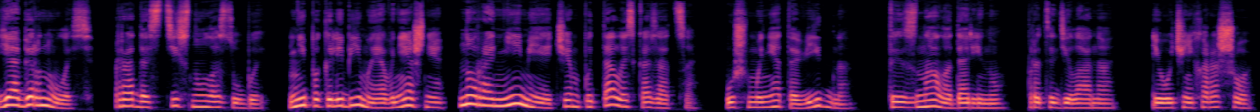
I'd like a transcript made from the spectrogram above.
Я обернулась. Рада стиснула зубы. Непоколебимая внешне, но ранимее, чем пыталась казаться. Уж мне-то видно. Ты знала Дарину, процедила она. И очень хорошо.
